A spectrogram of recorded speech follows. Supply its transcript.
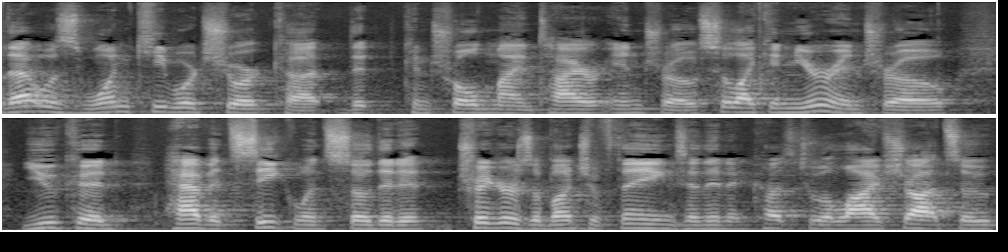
that was one keyboard shortcut that controlled my entire intro. So like in your intro, you could have it sequenced so that it triggers a bunch of things and then it cuts to a live shot. So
